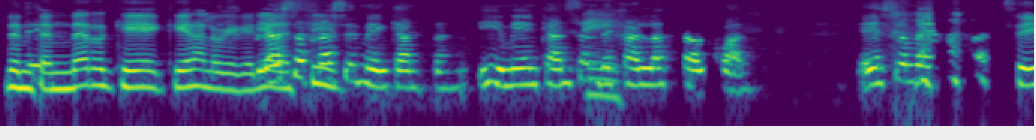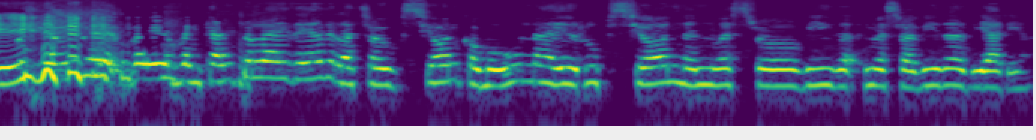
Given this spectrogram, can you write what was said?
de entender qué, qué, era lo que quería Esas decir. Esas frases me encantan y me encantan dejarlas tal cual. Eso me, sí. me, me, me, encanta la idea de la traducción como una irrupción en nuestro vida, nuestra vida diaria,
